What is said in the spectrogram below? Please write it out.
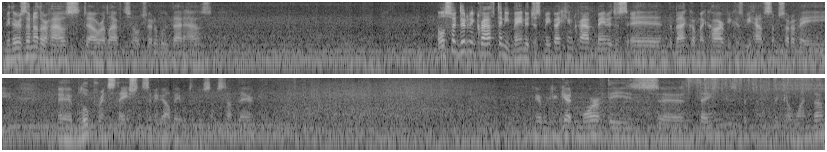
I mean, there's another house to our left, so I'll try to loot that house. Also, I didn't craft any bandages. Maybe I can craft bandages in the back of my car because we have some sort of a, a blueprint station, so maybe I'll be able to do some stuff there. Okay, we can get more of these uh, things, but I don't think I want them.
